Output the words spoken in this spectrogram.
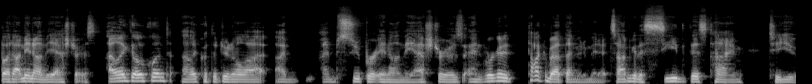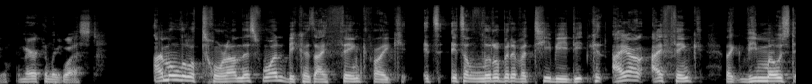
But I'm in on the Astros. I like Oakland. I like what they're doing a lot. I'm I'm super in on the Astros, and we're going to talk about them in a minute. So I'm going to cede this time to you, American League West. I'm a little torn on this one because I think like it's it's a little bit of a TBD because I I think like the most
